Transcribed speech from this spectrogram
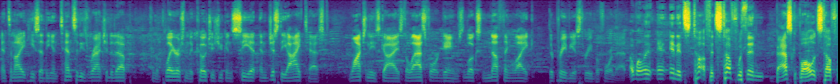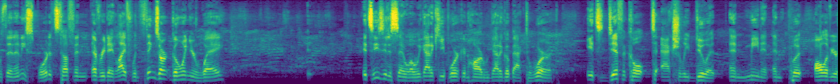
and tonight. He said the intensity's ratcheted up from the players, from the coaches. You can see it, and just the eye test watching these guys. The last four games looks nothing like the previous three before that. Uh, well, and it's tough. It's tough within basketball. It's tough within any sport. It's tough in everyday life when things aren't going your way it's easy to say, well, we got to keep working hard. We got to go back to work. It's difficult to actually do it and mean it and put all of your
